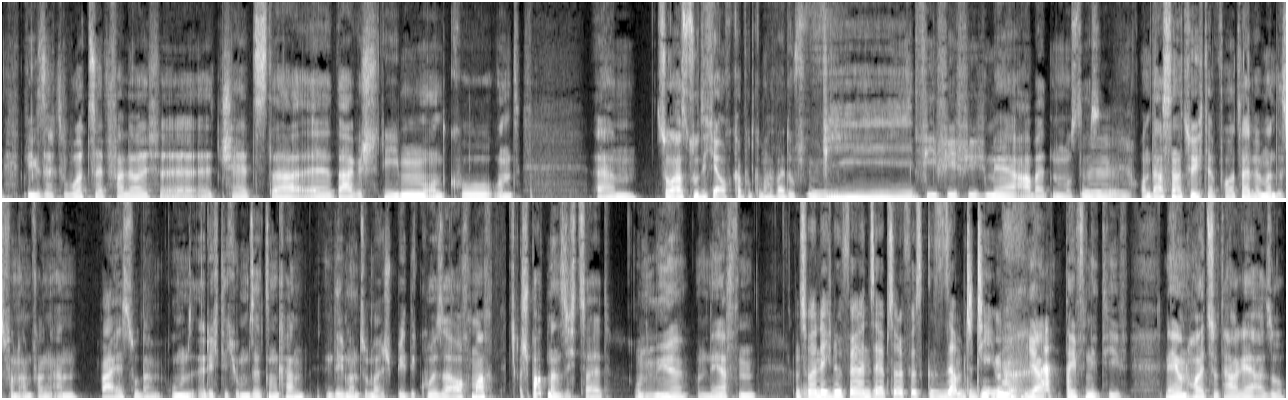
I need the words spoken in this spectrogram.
wie gesagt, WhatsApp-Verläufe, äh, Chats da, äh, da geschrieben und Co. Und ähm, so hast du dich ja auch kaputt gemacht, weil du mhm. viel, viel, viel, viel mehr arbeiten musstest. Mhm. Und das ist natürlich der Vorteil, wenn man das von Anfang an weiß oder um, richtig umsetzen kann, indem man zum Beispiel die Kurse auch macht, spart man sich Zeit und Mühe und Nerven. Und zwar nicht nur für einen selbst, sondern für das gesamte Team. Ja, definitiv. Nee, und heutzutage, also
